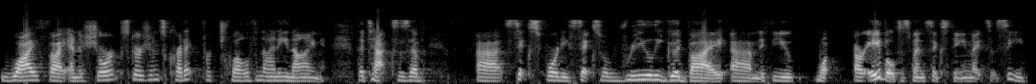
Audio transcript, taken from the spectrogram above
Wi-Fi, and a shore excursions credit for $12.99. The taxes of uh, 646 a really good buy um, if you are able to spend 16 nights at sea.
